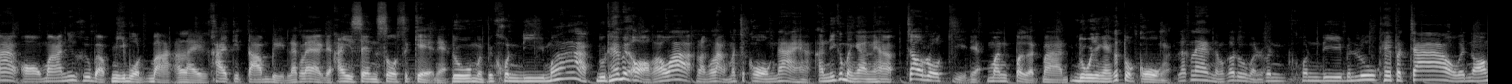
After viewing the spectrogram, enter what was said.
มากออกมานี่คือแบบมีบทบาทอะไรใครติดตามบีดแรก ๆ เนี่ยไอเซนโซสเกะเนี่ยดูเหมือนเป็นคนดีมาก ดูแทบไม่ออกอะว่าหลัง ๆ มันจะโกงได้ฮะอันนี้ก็เหมือนกันนะครับเจ้าโลกิเนี่ยมันเปิดมาดูยังไงก็ตัวโกงอะแรกๆเนี่ยมันก็ดูเหมือนเป็นคนดีเป็นลูกเทพเจ้าเป็นน้อง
